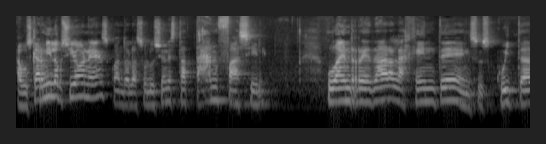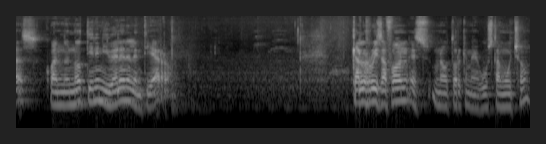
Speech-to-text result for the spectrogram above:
A buscar mil opciones cuando la solución está tan fácil o a enredar a la gente en sus cuitas cuando no tiene nivel en el entierro. Carlos Ruiz Zafón es un autor que me gusta mucho.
